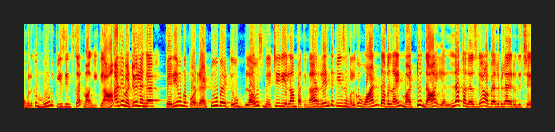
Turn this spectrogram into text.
உங்களுக்கு மூணு பீஸ் இன்ஸ்கர்ட் வாங்கிக்கலாம். அது மட்டும் இல்லைங்க பெரியவங்க போடுற டூ பை டூ பிளவுஸ் மெட்டீரியல்லாம் பாத்தீங்கன்னா ரெண்டு பீஸ் உங்களுக்கு ஒன் டபுள் நைன் மட்டும் தான் எல்லா கலர்ஸ்லயும் அவைலபிளா இருந்துச்சு.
